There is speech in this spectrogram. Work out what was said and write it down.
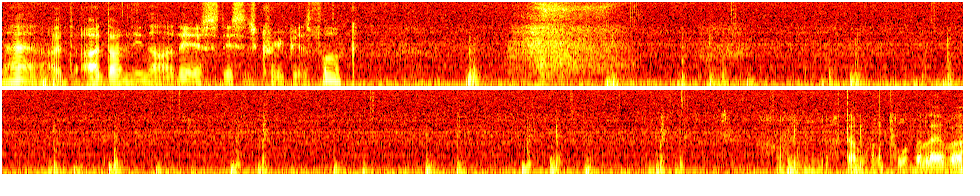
Man, I, I don't need none of this. This is creepy as fuck. I don't want to pull the lever.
